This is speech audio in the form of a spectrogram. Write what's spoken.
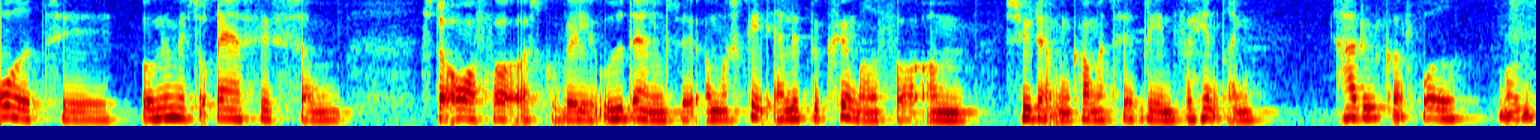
råd til unge med psoriasis, som står over for at skulle vælge uddannelse og måske er lidt bekymret for, om sygdommen kommer til at blive en forhindring. Har du et godt råd, Morten?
